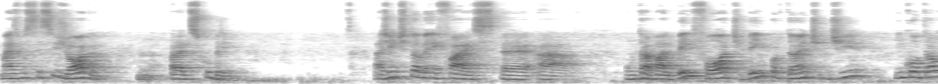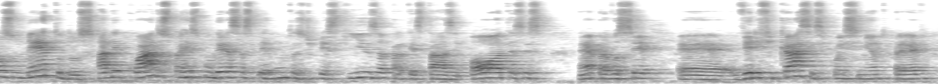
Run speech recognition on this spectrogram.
mas você se joga para descobrir. A gente também faz é, a, um trabalho bem forte, bem importante de encontrar os métodos adequados para responder essas perguntas de pesquisa, para testar as hipóteses, né, para você é, verificar se esse conhecimento prévio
